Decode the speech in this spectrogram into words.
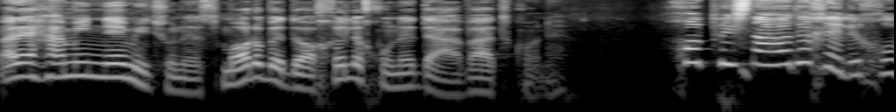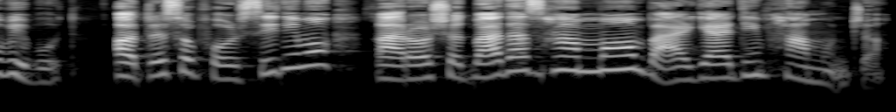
برای همین نمی‌تونست ما رو به داخل خونه دعوت کنه. خب پیشنهاد خیلی خوبی بود. آدرس رو پرسیدیم و قرار شد بعد از حمام برگردیم همونجا.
